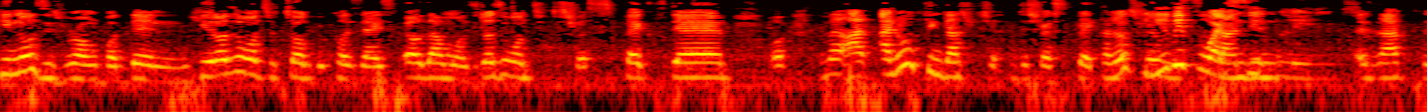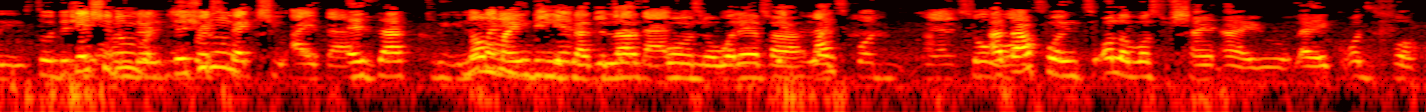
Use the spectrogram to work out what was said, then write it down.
he knows he's wrong, but then he doesn't want to talk because there is elder ones. He doesn't want to disrespect them. Or man, I, I don't think that's disrespect. I just feel You people are siblings. Exactly. So they, They should shouldn't under- they shouldn't disrespect you either. exactly not Nobody's minding if you're the last born or whatever. Like, last born, yeah, so at what? that point, all of us will shine eye. Like, what the fuck?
